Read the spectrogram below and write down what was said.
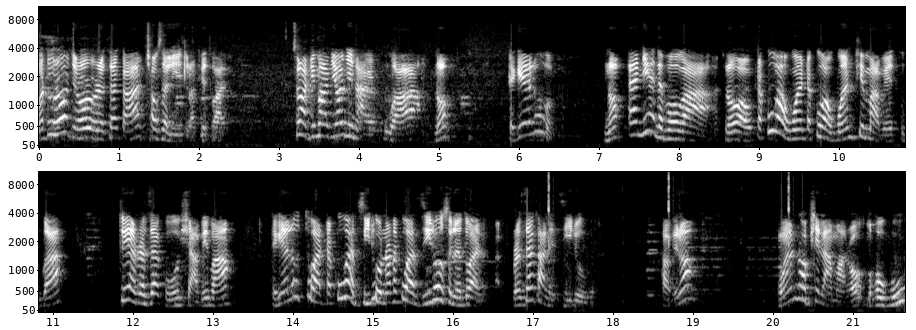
မတူတော့ကျွန်တော်တို့ reset က64ဆိုတာဖြစ်သွားတယ်ဆိုတော့ဒီမှာပြောနေတာကခုကနော်တကယ်လို့နော်အန်ရဲ့သဘောကကျွန်တော်တို့တစ်ခုက1တစ်ခုက1ဖြစ်မှပဲသူကသူ့ရဲ့ reset ကိုရှာပေးပါတကယ်လို့သူကတစ်ခုက0နောက်တစ်ခုက0ဆိုရင်သူက reset ကလည်း0ပဲ ဟုတ်ပြီနော်1တော့ဖြစ်လာမှာတော့မဟုတ်ဘူး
